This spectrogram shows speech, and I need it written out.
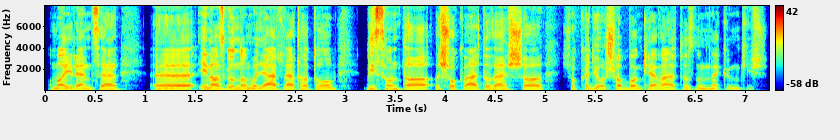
a mai rendszer. Én azt gondolom, hogy átláthatóbb, viszont a sok változással sokkal gyorsabban kell változnunk nekünk is.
